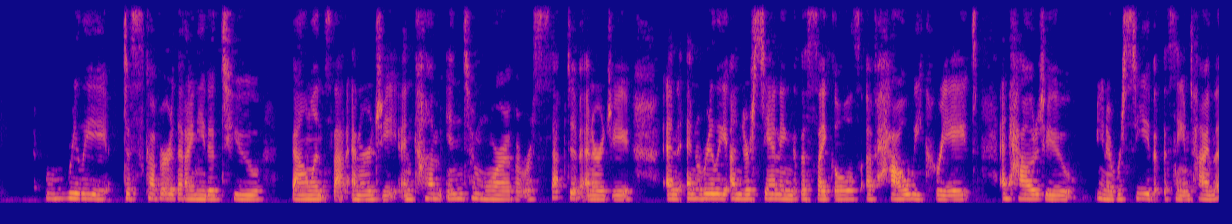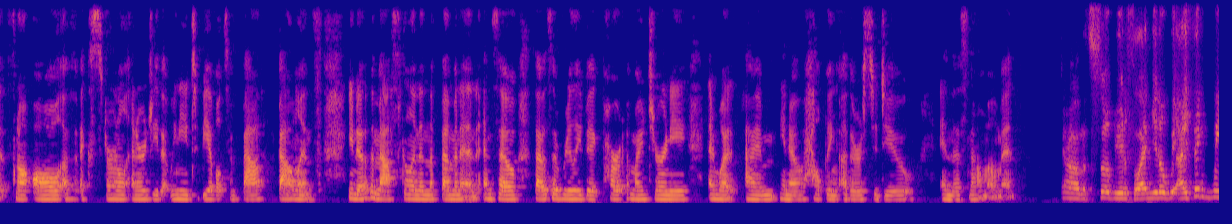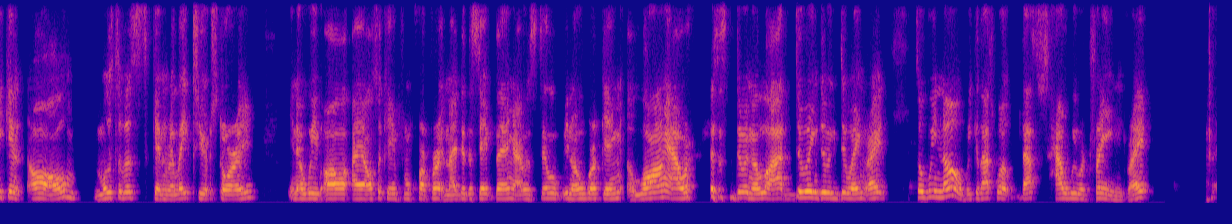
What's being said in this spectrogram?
really discovered that I needed to balance that energy and come into more of a receptive energy and, and really understanding the cycles of how we create and how to you know receive at the same time that's not all of external energy that we need to be able to ba- balance you know the masculine and the feminine. And so that was a really big part of my journey and what i'm you know helping others to do in this now moment Oh, that's so beautiful. And, you know, we, I think we can all, most of us can relate to your story. You know, we've all, I also came from corporate and I did the same thing. I was still, you know, working a long hours, doing a lot, doing, doing, doing, right? So we know because that's what, that's how we were trained, right?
